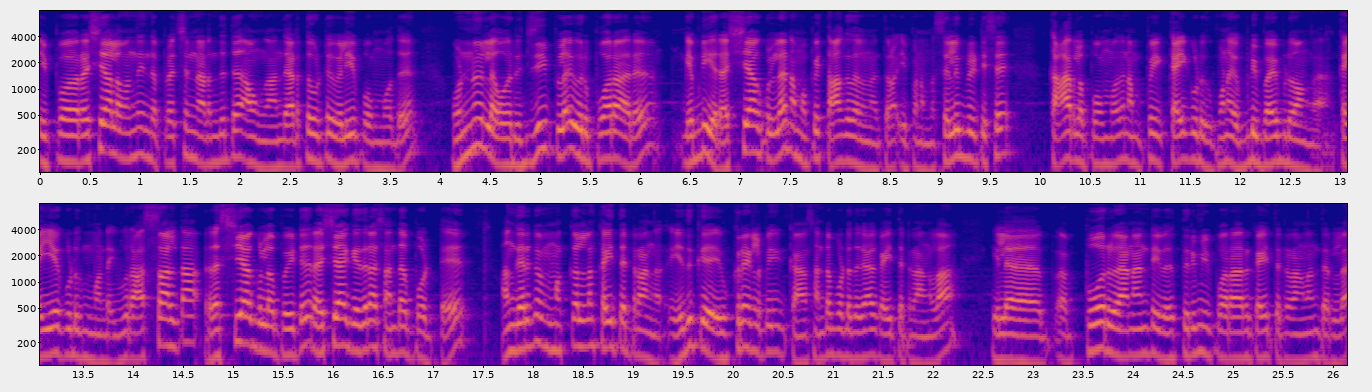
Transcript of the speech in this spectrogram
இப்போ ரஷ்யாவில் வந்து இந்த பிரச்சனை நடந்துட்டு அவங்க அந்த இடத்த விட்டு வெளியே போகும்போது ஒன்றும் இல்லை ஒரு ஜீப்பில் இவர் போகிறாரு எப்படி ரஷ்யாவுக்குள்ளே நம்ம போய் தாக்குதல் நடத்துகிறோம் இப்போ நம்ம செலிப்ரிட்டிஸே காரில் போகும்போது நம்ம போய் கை கொடுக்க போனால் எப்படி பயப்படுவாங்க? கையே கொடுக்க மாட்டேன். இவர் அசால்ட்டாக ரஷ்யாக்குள்ளே போயிட்டு ரஷ்யாவுக்கு எதிராக சண்டை போட்டு அங்கே இருக்க மக்கள்லாம் கை தட்டுறாங்க. எதுக்கு உக்ரைனில் போய் க- சண்டை போட்டதுக்காக கை தட்டுறாங்களா? இல்லை போர் வேணான்ட்டு இவர் திரும்பி போகிறாரு கை தட்டுறாங்களான்னு தெரில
